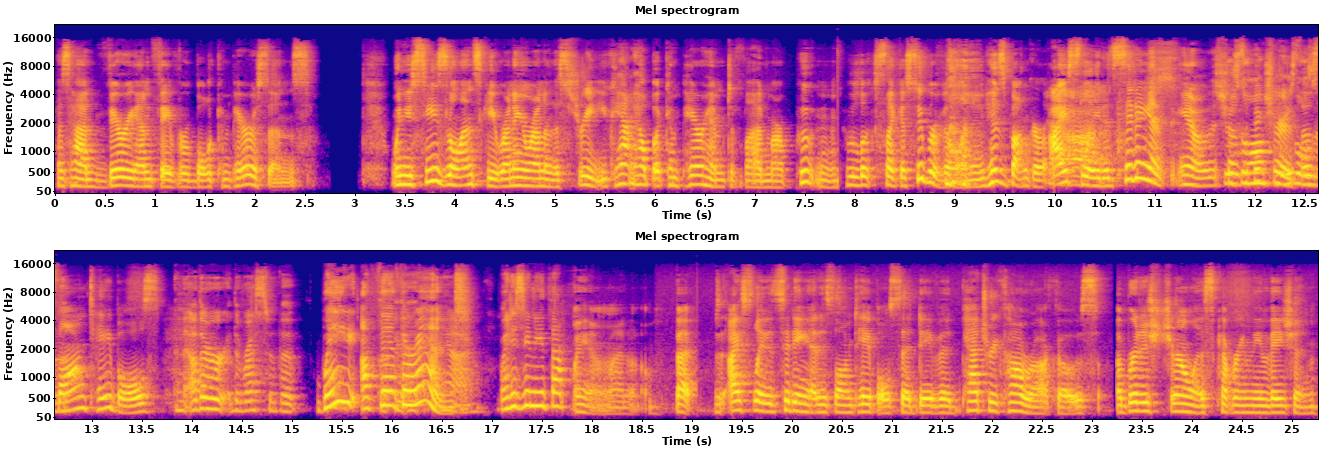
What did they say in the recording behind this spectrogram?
has had very unfavorable comparisons. When you see Zelensky running around in the street, you can't help but compare him to Vladimir Putin, who looks like a supervillain in his bunker, isolated, sitting at, you know, it shows the long pictures, tables those and the- long tables. And the other, the rest of the Wait, at the other end. yeah. Why does he need that? I don't know. But isolated sitting at his long table, said David Patrick Patrikarakos, a British journalist covering the invasion.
